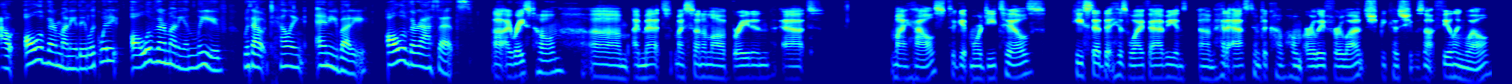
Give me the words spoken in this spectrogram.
out all of their money, they liquidate all of their money and leave without telling anybody all of their assets. Uh, I raced home. Um, I met my son in law, Braden, at my house to get more details. He said that his wife, Abby, um, had asked him to come home early for lunch because she was not feeling well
